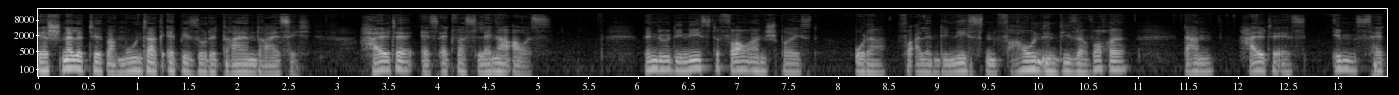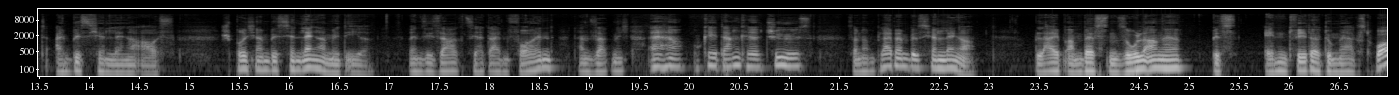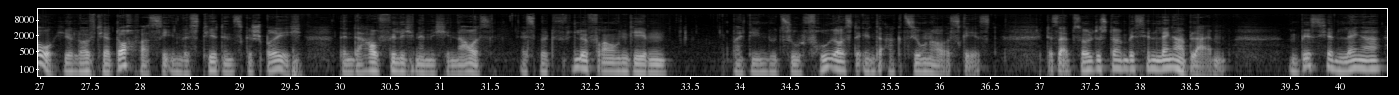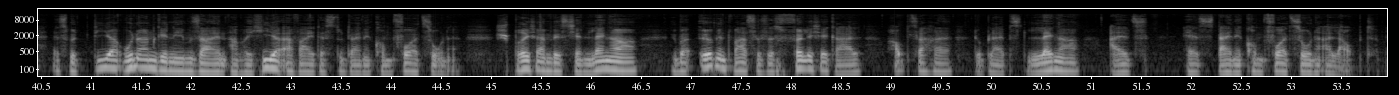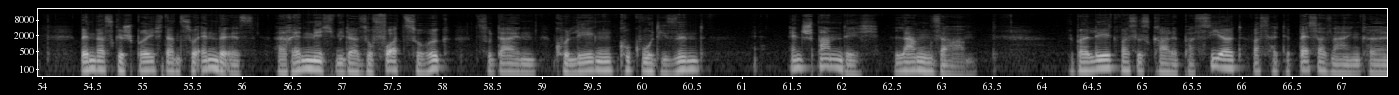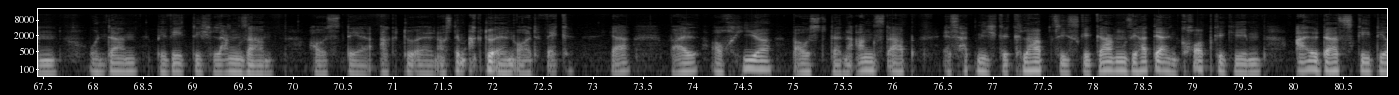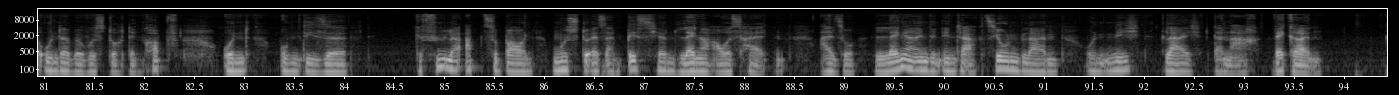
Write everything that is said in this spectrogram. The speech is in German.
Der schnelle Tipp am Montag, Episode 33. Halte es etwas länger aus. Wenn du die nächste Frau ansprichst oder vor allem die nächsten Frauen in dieser Woche, dann halte es im Set ein bisschen länger aus. Sprich ein bisschen länger mit ihr. Wenn sie sagt, sie hat einen Freund, dann sag nicht, äh, okay, danke, tschüss, sondern bleib ein bisschen länger. Bleib am besten so lange, bis Entweder du merkst, wow, hier läuft ja doch was, sie investiert ins Gespräch, denn darauf will ich nämlich hinaus. Es wird viele Frauen geben, bei denen du zu früh aus der Interaktion rausgehst. Deshalb solltest du ein bisschen länger bleiben. Ein bisschen länger, es wird dir unangenehm sein, aber hier erweiterst du deine Komfortzone. Sprich ein bisschen länger, über irgendwas ist es völlig egal, Hauptsache du bleibst länger, als es deine Komfortzone erlaubt. Wenn das Gespräch dann zu Ende ist, renn nicht wieder sofort zurück zu deinen Kollegen, guck, wo die sind. Entspann dich langsam. Überleg, was ist gerade passiert, was hätte besser sein können und dann beweg dich langsam aus der aktuellen, aus dem aktuellen Ort weg. Ja, weil auch hier baust du deine Angst ab. Es hat nicht geklappt, sie ist gegangen, sie hat dir einen Korb gegeben. All das geht dir unterbewusst durch den Kopf und um diese Gefühle abzubauen, musst du es ein bisschen länger aushalten. Also länger in den Interaktionen bleiben und nicht gleich danach wegrennen.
